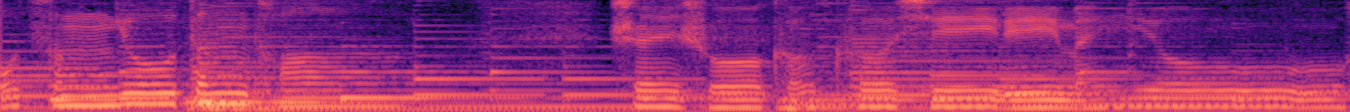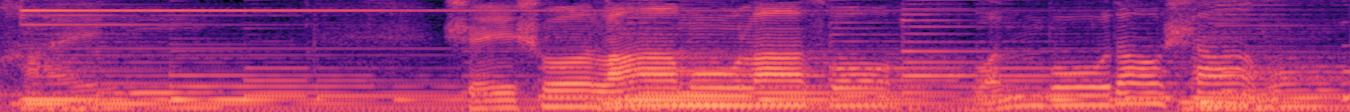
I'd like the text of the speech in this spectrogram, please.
我曾有灯塔？谁说可可西里没有海？谁说拉姆拉措闻不到沙漠？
